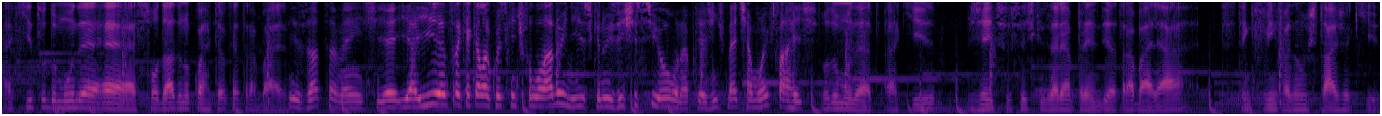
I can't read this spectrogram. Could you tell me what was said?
Aqui todo mundo é, é soldado no quartel que é trabalho. Exatamente. E, e aí entra que aquela coisa que a gente falou lá no início, que não existe CEO, né? Porque a gente mete a mão e faz. Todo mundo é. Aqui, gente, se vocês quiserem aprender a trabalhar, você tem que vir fazer um estágio aqui.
